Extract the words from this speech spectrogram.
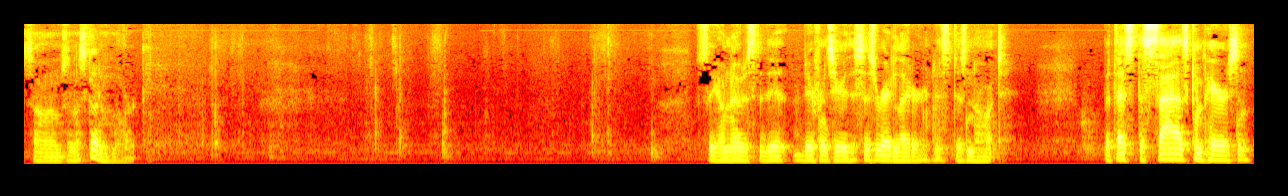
Psalms, and let's go to Mark. So you'll notice the di difference here. This is red letter. This does not. But that's the size comparison.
